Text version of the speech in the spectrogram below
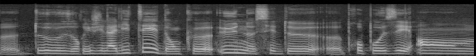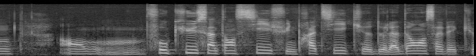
euh, deux originalités. Donc, une, c'est de proposer en, en, focus intensif une pratique de la danse avec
